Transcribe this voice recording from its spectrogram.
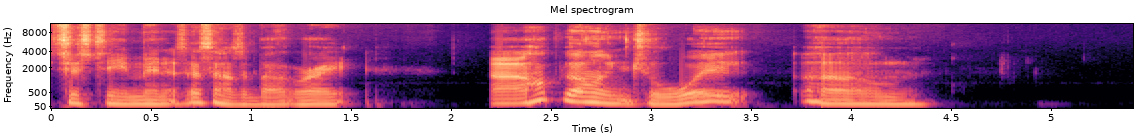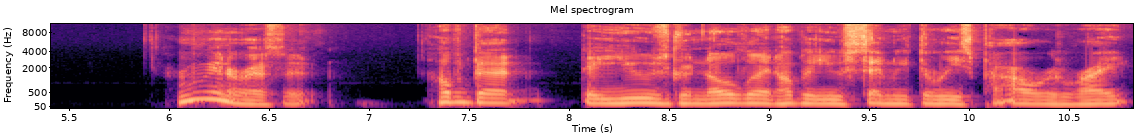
16 minutes. That sounds about right. Uh, I hope y'all enjoy. Um, I'm really interested. Hope that they use granola and hope they use 73's powers right.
